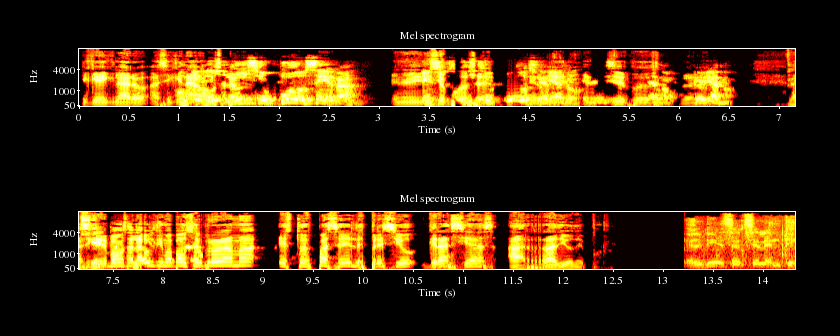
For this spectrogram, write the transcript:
Que quede claro. Así que Aunque nada, en vamos a el la, inicio pudo ser, ¿ah? en el inicio pudo ser. inicios pudo pero ser. ya no. En el inicio pudo Ya ser, no, pero pero ya no. Así Sí. que vamos a la última pausa del programa. Esto es Pase del Desprecio gracias a Radio Deport. El día es excelente.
